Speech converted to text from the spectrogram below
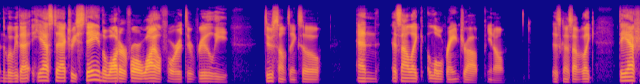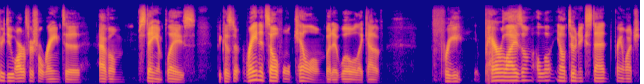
in the movie that he has to actually stay in the water for a while for it to really do something. So, and it's not like a little raindrop, you know, it's gonna stop. Like, they actually do artificial rain to have them stay in place because the rain itself won't kill them, but it will, like, kind of free paralyze them a lot, you know, to an extent, pretty much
